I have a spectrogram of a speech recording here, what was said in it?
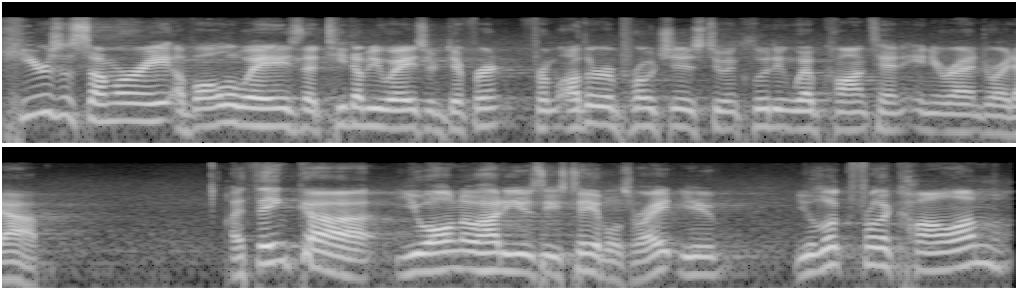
Here's a summary of all the ways that TWAs are different from other approaches to including web content in your Android app. I think uh, you all know how to use these tables, right? You, you look for the column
